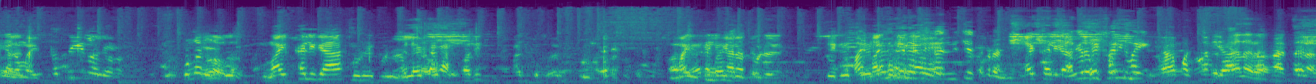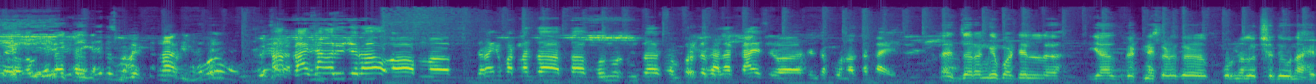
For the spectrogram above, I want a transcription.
घ्या माईक खाली घ्या ना. थोडं माईक खाली घ्या. माईक खाली काय सांगाल विजयराव जरांगे पाटलांचा आता फोनवर तुमचा संपर्क झाला काय त्यांचा फोन आता काय नाही, जरांगे पाटील या घटनेकडे पूर्ण लक्ष देऊन आहेत.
